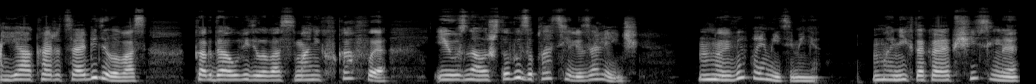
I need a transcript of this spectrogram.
«Я, кажется, обидела вас, когда увидела вас с Маник в кафе», и узнала, что вы заплатили за ленч. Ну и вы поймите меня. Маник такая общительная,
